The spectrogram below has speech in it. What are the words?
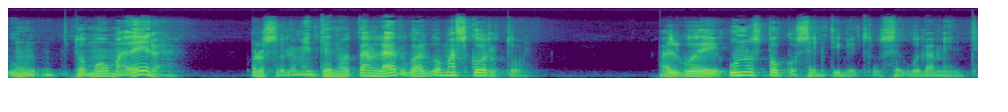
un, tomo madera, pero solamente no tan largo, algo más corto, algo de unos pocos centímetros seguramente.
